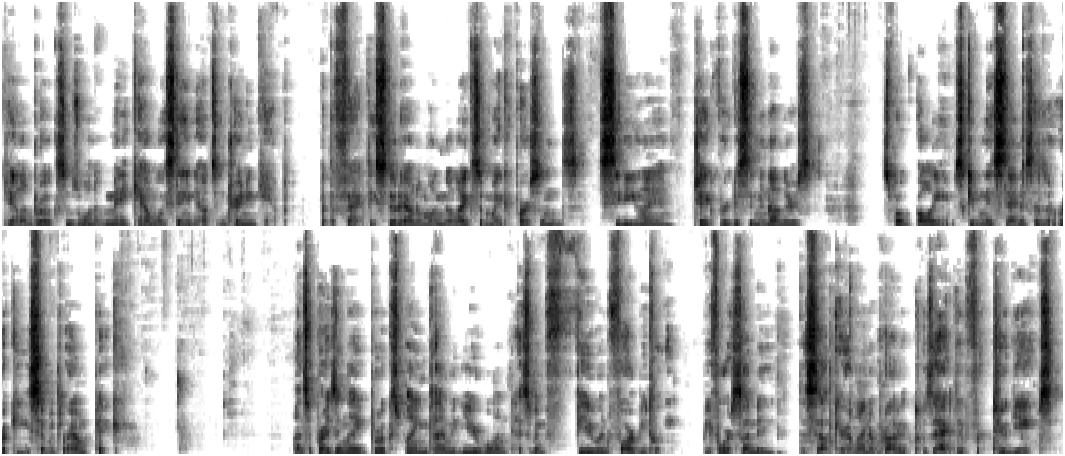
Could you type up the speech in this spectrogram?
Jalen Brooks was one of many Cowboy standouts in training camp but the fact he stood out among the likes of Micah Parsons, CeeDee Lamb, Jake Ferguson, and others spoke volumes given his status as a rookie seventh round pick. Unsurprisingly, Brooks' playing time in year one has been few and far between. Before Sunday, the South Carolina product was active for two games.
